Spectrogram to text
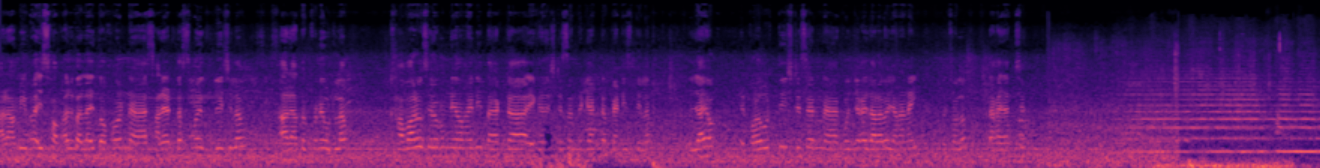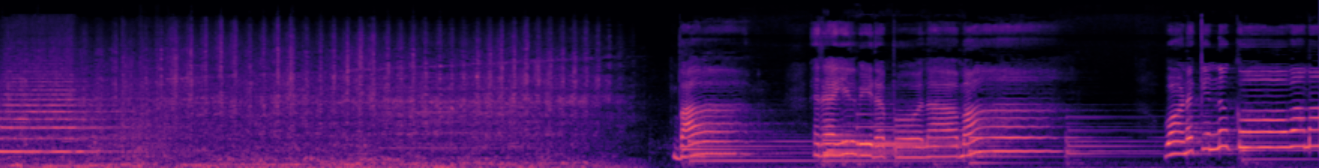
আর আমি ভাই সকালবেলায় তখন আহ, সাড়ে আটটার সময় ঘুমিয়েছিলাম আর এতক্ষণে উঠলাম খাবারও সেরকম নেওয়া হয়নি তাই একটা এখানে স্টেশন থেকে একটা প্যাটিস দিলাম তো যাই হোক এর পরবর্তী স্টেশন কোন জায়গায় দাঁড়াবে জানা নাই তো চলো দেখা যাচ্ছে வா ரயில் விட போலாமா உனக்கின்னு கோவமா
